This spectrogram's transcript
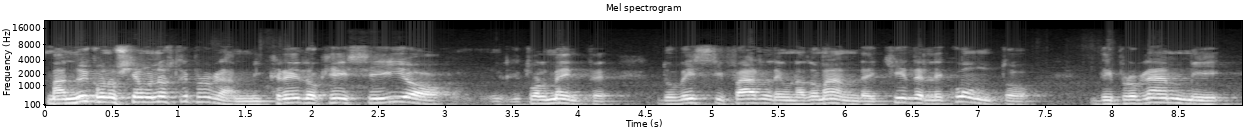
Ma noi conosciamo i nostri programmi, credo che se io ritualmente dovessi farle una domanda e chiederle conto dei programmi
